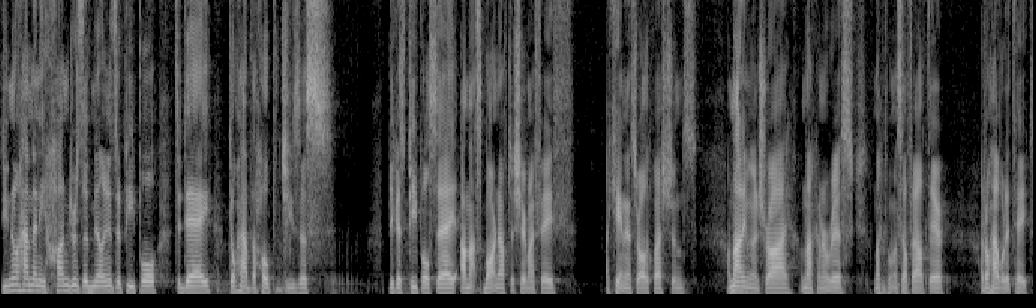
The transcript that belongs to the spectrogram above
Do you know how many hundreds of millions of people today don't have the hope of Jesus? Because people say, I'm not smart enough to share my faith, I can't answer all the questions, I'm not even gonna try, I'm not gonna risk, I'm not gonna put myself out there. I don't have what it takes.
